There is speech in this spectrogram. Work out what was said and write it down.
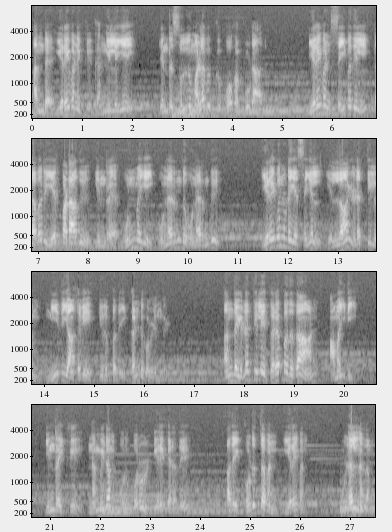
அந்த இறைவனுக்கு கண்ணில்லையே என்று சொல்லும் அளவுக்கு போகக்கூடாது. இறைவன் செய்வதில் தவறு ஏற்படாது என்ற உண்மையை உணர்ந்து உணர்ந்து இறைவனுடைய செயல் எல்லா இடத்திலும் நீதியாகவே இருப்பதை கண்டுகொள்ளுங்கள். அந்த இடத்திலே பிறப்பதுதான் அமைதி. இன்றைக்கு நம்மிடம் ஒரு பொருள் இருக்கிறது. அதை கொடுத்தவன் இறைவன். உடல் நலம்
